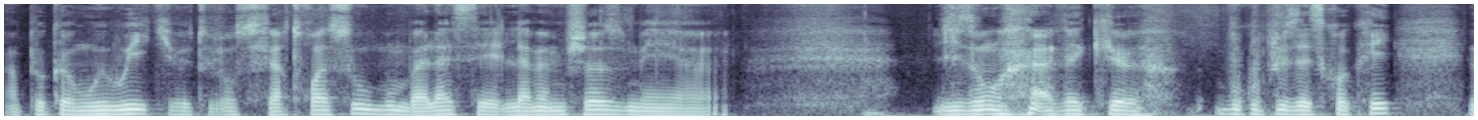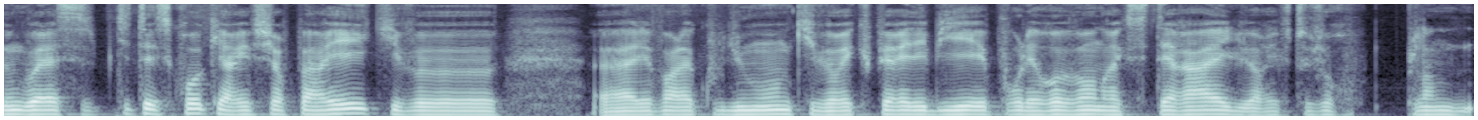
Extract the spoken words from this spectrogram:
un peu comme Oui Oui qui veut toujours se faire trois sous. Bon, bah là, c'est la même chose, mais euh, disons avec euh, beaucoup plus d'escroquerie. Donc voilà, ce petit escroc qui arrive sur Paris, qui veut euh, aller voir la Coupe du Monde, qui veut récupérer des billets pour les revendre, etc. Il lui arrive toujours plein de,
